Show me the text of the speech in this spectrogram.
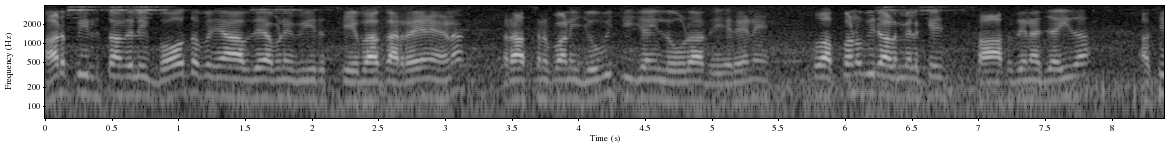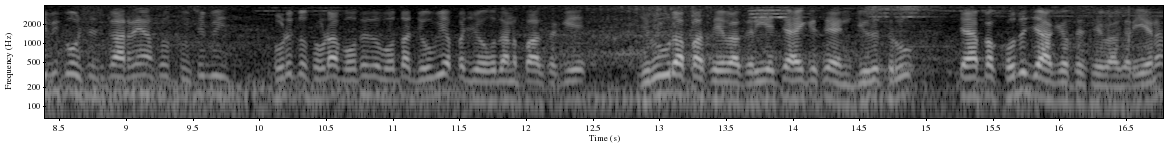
ਹੜ੍ਹ ਪੀੜਤਾਂ ਦੇ ਲਈ ਬਹੁਤ ਪੰਜਾਬ ਦੇ ਆਪਣੇ ਵੀਰ ਸੇਵਾ ਕਰ ਰਹੇ ਨੇ, ਹਨਾ? ਰਾਸ਼ਨ ਪਾਣੀ ਜੋ ਵੀ ਚੀਜ਼ਾਂ ਦੀ ਲੋੜ ਆ ਦੇ ਰਹੇ ਨੇ। ਸੋ ਆਪਾਂ ਨੂੰ ਵੀ ਰਲ ਮਿਲ ਕੇ ਸਾਥ ਦੇਣਾ ਚਾਹੀਦਾ। ਅਸੀਂ ਵੀ ਕੋਸ਼ਿਸ਼ ਕਰ ਰਹੇ ਹਾਂ, ਸੋ ਤੁਸੀਂ ਵੀ ਥੋੜੇ ਤੋਂ ਥੋੜਾ ਬਹੁਤੇ ਤੋਂ ਬਹੁਤਾ ਜੋ ਵੀ ਆਪਾਂ ਯੋਗਦਾਨ ਪਾ ਸਕੀਏ, ਜ਼ਰੂਰ ਆਪਾਂ ਸੇਵਾ ਕਰੀਏ, ਚਾਹੇ ਕਿਸੇ ਐਨਜੀਓ ਦੇ ਥਰੂ ਚਾਹੇ ਆਪਾਂ ਖੁਦ ਜਾ ਕੇ ਉੱਥੇ ਸੇਵਾ ਕਰੀਏ ਨਾ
